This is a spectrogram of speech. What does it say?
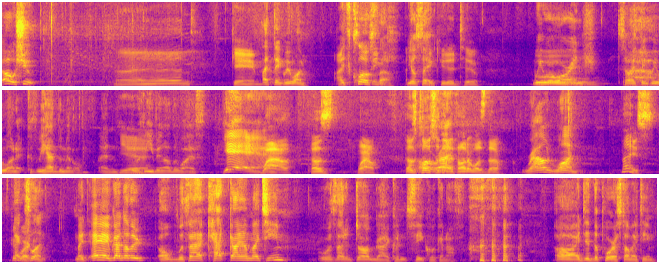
Oh shoot! And game. I think we won. I it's close think- though. You'll say. I think you did too. We were orange, so I think we won it because we had the middle and it was even otherwise. Yeah. Wow. That was wow. That was closer than I thought it was though. Round one. Nice. Good work. Excellent. My, hey, I've got another. Oh, was that a cat guy on my team? Or was that a dog guy? I couldn't see quick enough. uh, I did the poorest on my team.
